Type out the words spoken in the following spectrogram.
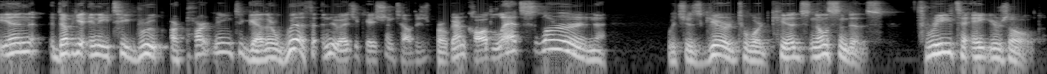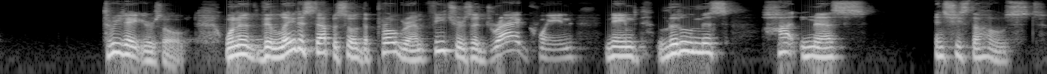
WNET Group, are partnering together with a new education television program called Let's Learn, which is geared toward kids, now listen to this, three to eight years old. Three to eight years old. One of the latest episodes of the program features a drag queen named Little Miss Hot Mess, and she's the host.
